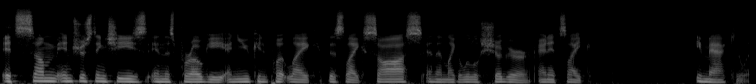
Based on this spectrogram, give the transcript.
It's some interesting cheese in this pierogi, and you can put like this like sauce and then like a little sugar, and it's like immaculate.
